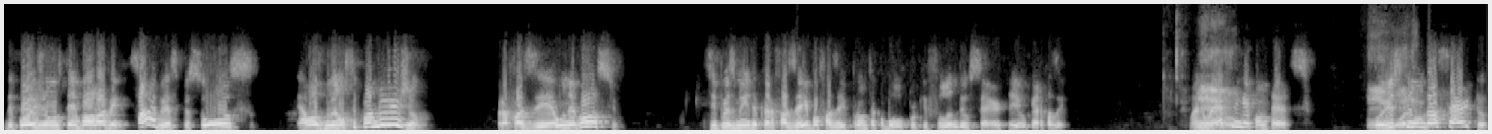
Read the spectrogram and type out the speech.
Depois de uns tempos, ela vende. Sabe, as pessoas, elas não se planejam para fazer o negócio. Simplesmente eu quero fazer e vou fazer e pronto, acabou. Porque fulano deu certo e eu quero fazer. Mas não é, é assim que acontece. É, Por isso olha... que não dá certo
